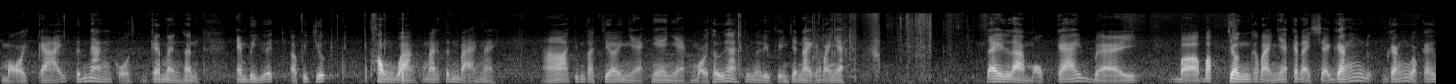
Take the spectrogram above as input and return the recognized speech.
mọi cái tính năng của cái màn hình MBUX ở phía trước thông qua máy tính bảng này. À, chúng ta chơi nhạc nghe nhạc mọi thứ ha chúng ta điều khiển trên này các bạn nha. Đây là một cái bệ bợ bắp chân các bạn nha. Cái này sẽ gắn được gắn vào cái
